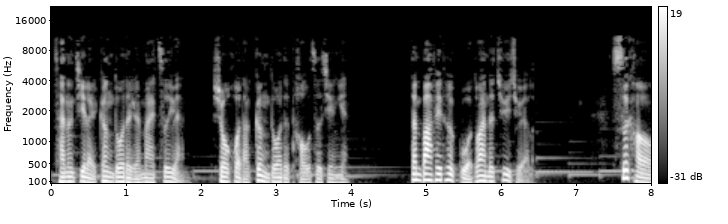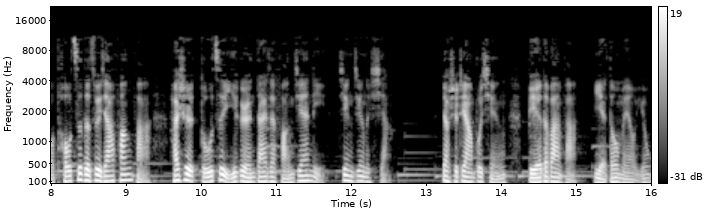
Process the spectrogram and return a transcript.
才能积累更多的人脉资源，收获到更多的投资经验。但巴菲特果断的拒绝了。思考投资的最佳方法，还是独自一个人待在房间里静静的想。要是这样不行，别的办法也都没有用。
